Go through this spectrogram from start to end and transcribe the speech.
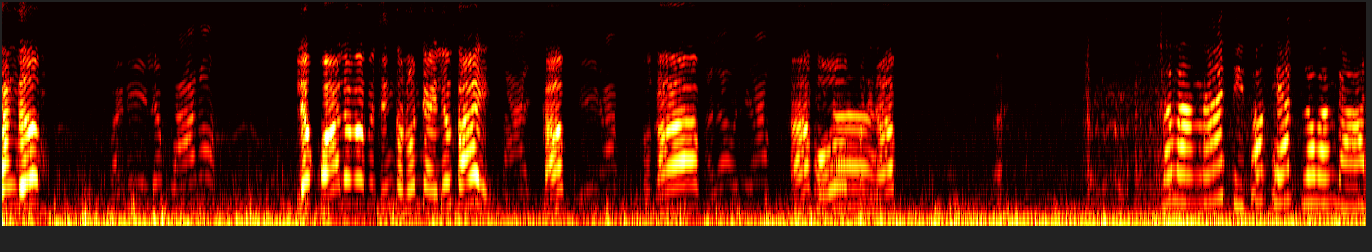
ทางเดิมไปนี่เลี้ยวขวาเนาะเลี้ยวขวาแล้วก็ไปถึงถนนใหญ่เลี้ยวซ้าย ซ้ายครับโอเคครับขอบคุณครับ ไปแล้วสวัสดีครับ ครับผมสวัสดีครับ ระวังนะ ติดท็อปแท็กระวังด่าน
